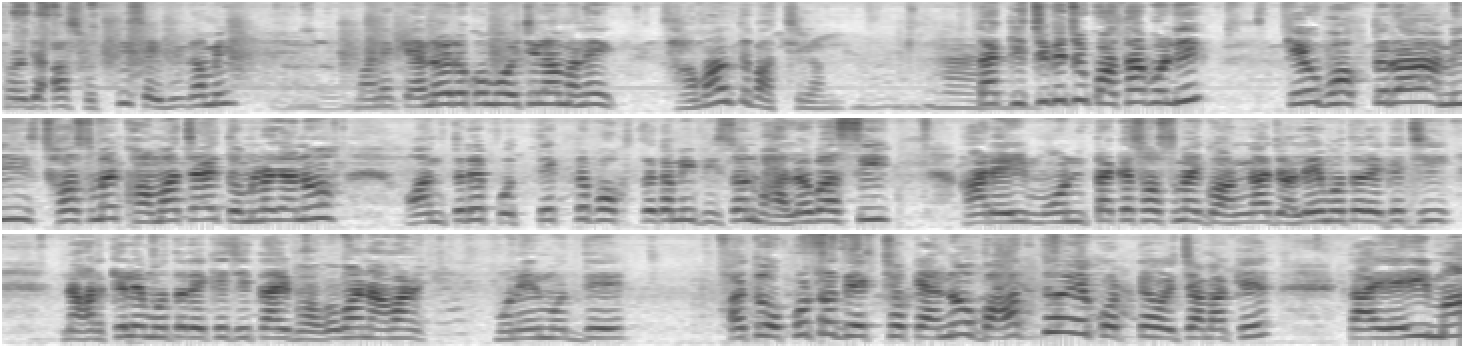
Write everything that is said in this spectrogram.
সোজা আর সত্যি সেদিনকে আমি মানে কেন এরকম হয়েছিলাম মানে সামালতে পারছিলাম। হ্যাঁ। তা কিছু কিছু কথা বলি। কেউ ভক্তরা আমি সবসময় ক্ষমা চাই। তোমরা জানো অন্তরে প্রত্যেকটা ভক্তকে আমি ভীষণ ভালোবাসি। আর এই মনটাকে সবসময় গঙ্গা জলের মতো রেখেছি নারকেলের মতো রেখেছি। তাই ভগবান আমার মনের মধ্যে হয়তো ওপরটা দেখছ কেন বাধ্য হয়ে করতে হয়েছে আমাকে। তাই এই মা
